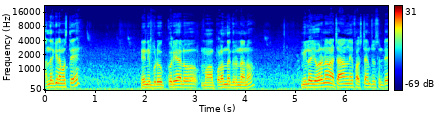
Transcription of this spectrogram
అందరికీ నమస్తే. నేను ఇప్పుడు కొరియాలో మా పొలం దగ్గర ఉన్నాను. మీలో ఎవరైనా నా ఛానల్ని ఫస్ట్ టైం చూస్తుంటే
